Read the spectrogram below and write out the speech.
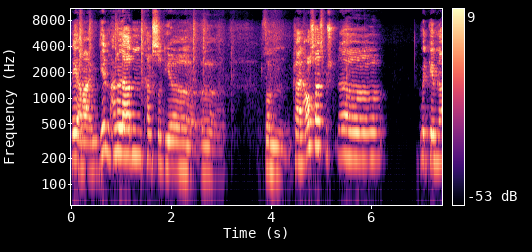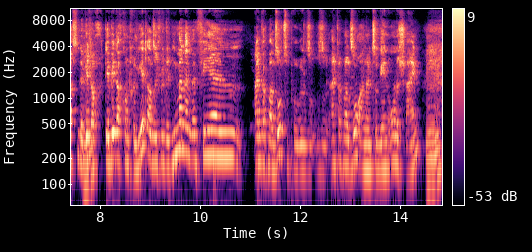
Nee, aber in jedem Angelladen kannst du dir äh, so einen kleinen Ausweis äh, mitgeben lassen. Der, wird Mhm. auch, der wird auch kontrolliert. Also ich würde niemandem empfehlen, einfach mal so zu so, einfach mal so angeln zu gehen ohne Schein. Mhm.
